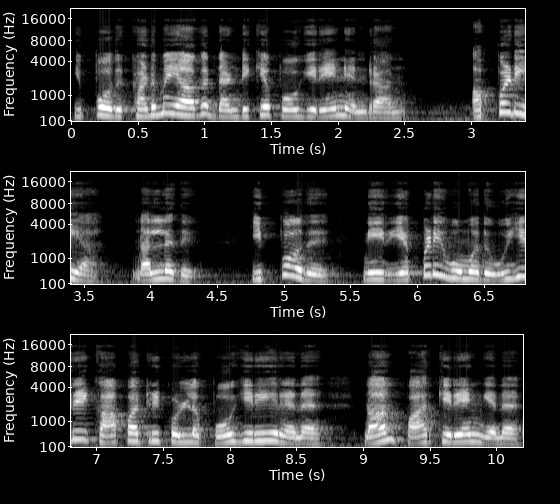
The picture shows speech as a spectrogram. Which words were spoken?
இப்போது கடுமையாக தண்டிக்கப் போகிறேன் என்றான். அப்படியா? நல்லது. இப்போது நீர் எப்படி உமது உயிரை காப்பாற்றிக் கொள்ளப் போகிறீர் என நான் பார்க்கிறேன் என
